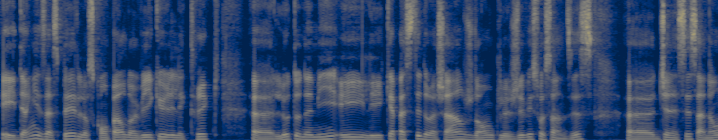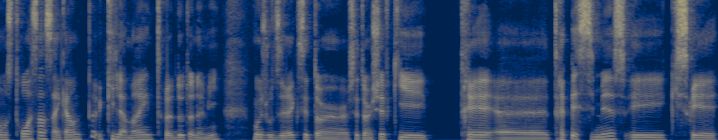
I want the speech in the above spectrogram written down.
Et derniers aspects, lorsqu'on parle d'un véhicule électrique, euh, l'autonomie et les capacités de recharge, donc le GV70. Euh, Genesis annonce 350 km d'autonomie. Moi, je vous dirais que c'est un, c'est un chiffre qui est très, euh, très pessimiste et qui serait,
